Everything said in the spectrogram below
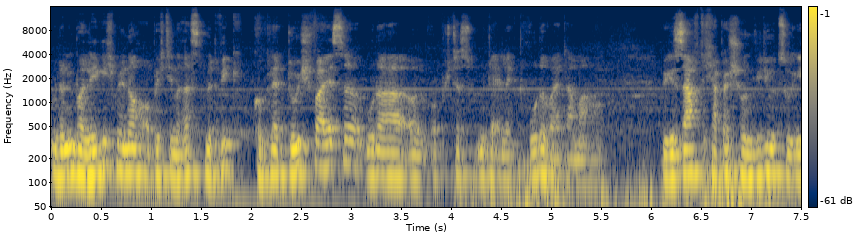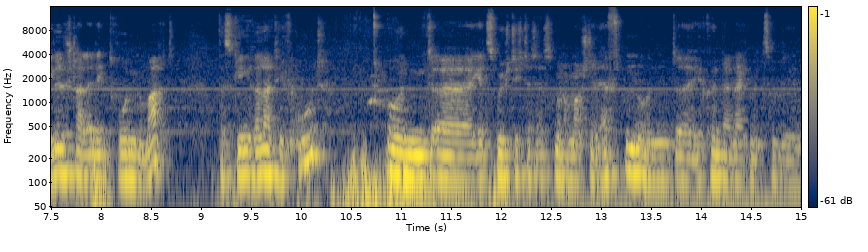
Und dann überlege ich mir noch, ob ich den Rest mit Wick komplett durchschweiße oder äh, ob ich das mit der Elektrode weitermache. Wie gesagt, ich habe ja schon ein Video zu Edelstahl-Elektroden gemacht. Das ging relativ gut. Und äh, jetzt möchte ich das erstmal nochmal schnell heften und äh, ihr könnt da gleich mit zusehen.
